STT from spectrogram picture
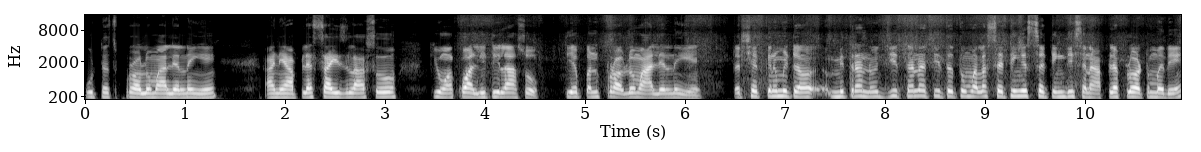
कुठंच प्रॉब्लेम आलेला नाही आहे आणि आपल्या साईजला असो किंवा क्वालिटीला असो ते पण प्रॉब्लेम आलेला नाही आहे तर शेतकरी मित्र मित्रांनो जिथं ना तिथं तुम्हाला सेटिंगच सेटिंग दिसेल आपल्या प्लॉटमध्ये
